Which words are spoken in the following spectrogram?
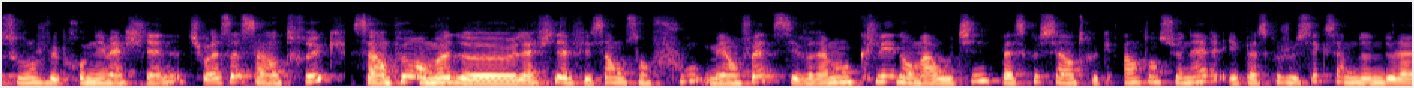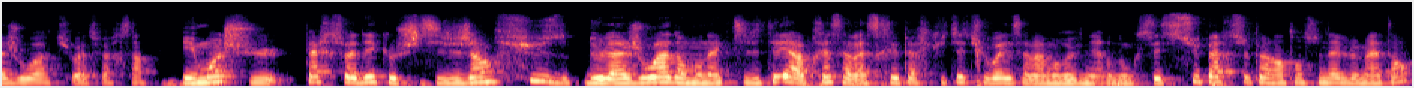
souvent, je vais promener ma chienne. Tu vois, ça, c'est un truc. C'est un peu en mode, la fille, elle fait ça, on s'en fout. Mais en fait, c'est vraiment clé dans ma routine parce que c'est un truc intentionnel et parce que je sais que ça me donne de la joie, tu vois, de faire ça. Et moi, je suis persuadée que si j'infuse de la joie dans mon activité, après, ça va se répercuter, tu vois, et ça va me revenir. Donc, c'est super, super intentionnel le matin.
